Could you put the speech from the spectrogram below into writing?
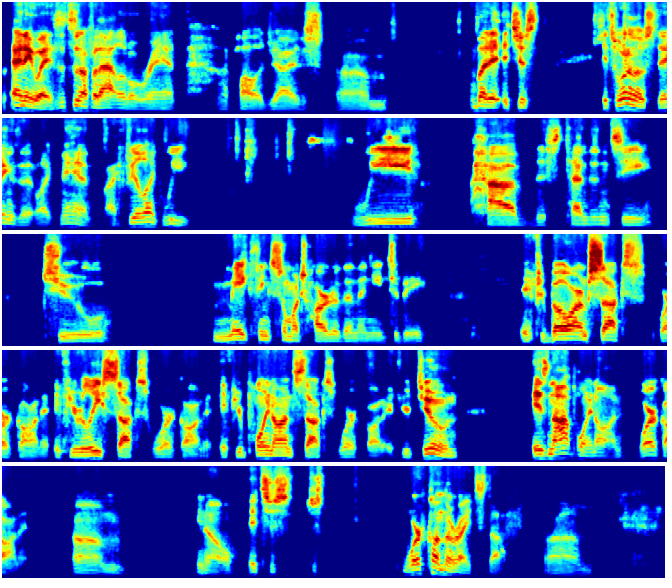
Anyways it's enough of that little rant. I apologize um, but it, it's just it's one of those things that like man i feel like we we have this tendency to make things so much harder than they need to be if your bow arm sucks, work on it. If your release sucks, work on it. If your point on sucks, work on it. If your tune is not point on, work on it. Um, you know, it's just just work on the right stuff. Um,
